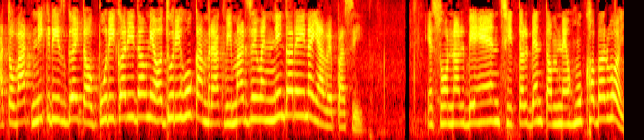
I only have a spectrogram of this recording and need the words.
આ તો વાત નીકળી જ ગઈ તો પૂરી કરી દઉં ને અધૂરી હું કામ રાખવી માર જીવન નીંદર નહીં આવે પાછી એ સોનલબેન શીતલબેન, તમને હું ખબર હોય,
